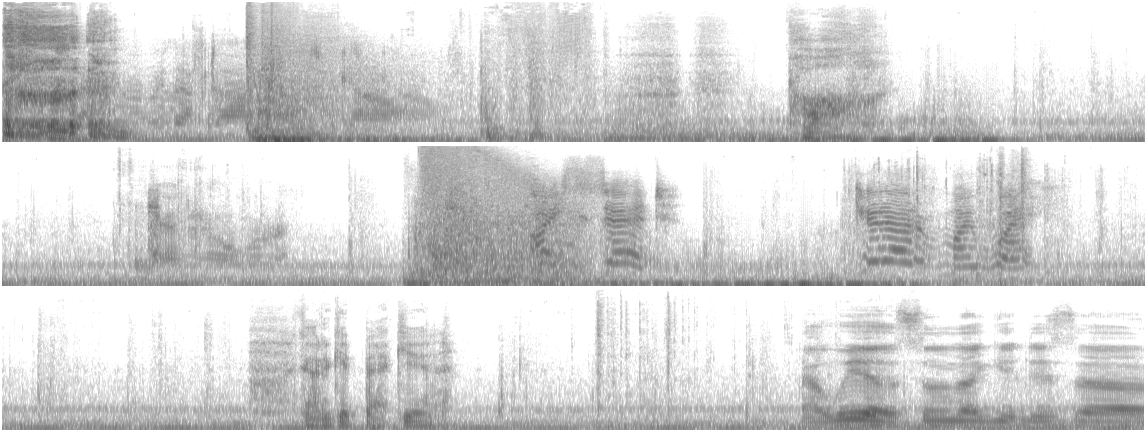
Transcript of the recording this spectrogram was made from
Where we left off months ago. Paul. Hand it over. I said, get out of my way. I gotta get back in. I will as soon as I get this. Uh,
